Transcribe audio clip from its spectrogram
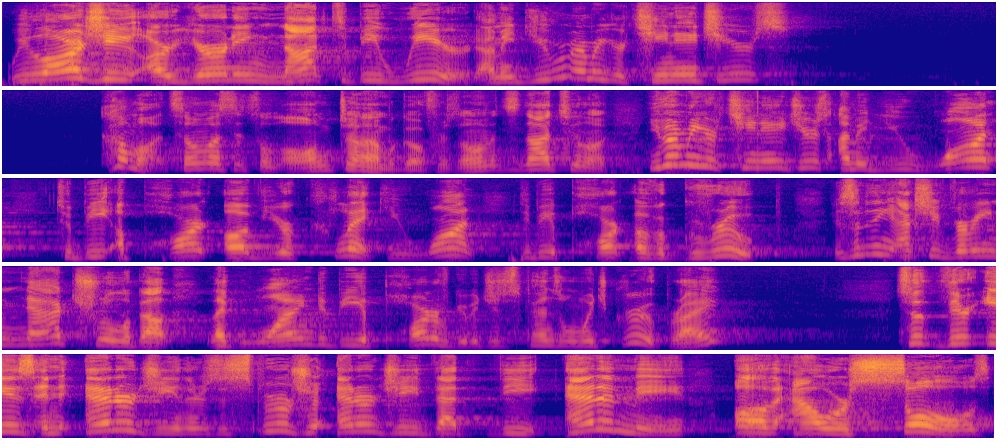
We largely are yearning not to be weird. I mean, do you remember your teenage years? Come on, some of us it's a long time ago. For some of us it's not too long. You remember your teenage years? I mean, you want to be a part of your clique. You want to be a part of a group. There's something actually very natural about like wanting to be a part of a group. It just depends on which group, right? So there is an energy and there's a spiritual energy that the enemy of our souls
